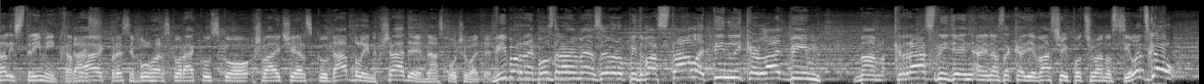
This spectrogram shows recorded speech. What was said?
dali streamy? Tak, presne, Bulharsko, Rakúsko, Švajčiarsko, Dublin, všade nás počúvate. Výborné, pozdravujeme z Európy 2, stále Tin Licker Lightbeam. Mám krásny deň aj na základe vašej počúvanosti. Let's go!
